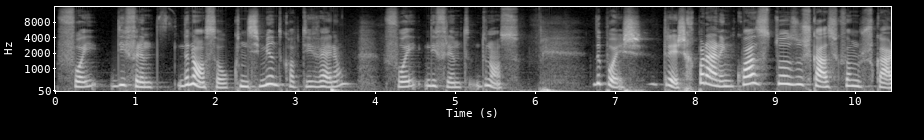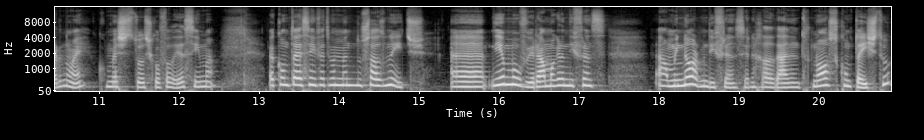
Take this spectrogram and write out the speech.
foi diferente da nossa. O conhecimento que obtiveram foi diferente do nosso. Depois, três, repararem, quase todos os casos que vamos buscar, não é? Como estes todos que eu falei acima, acontecem efetivamente nos Estados Unidos. Uh, e a meu ver, há uma grande diferença há uma enorme diferença, na realidade, entre o nosso contexto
